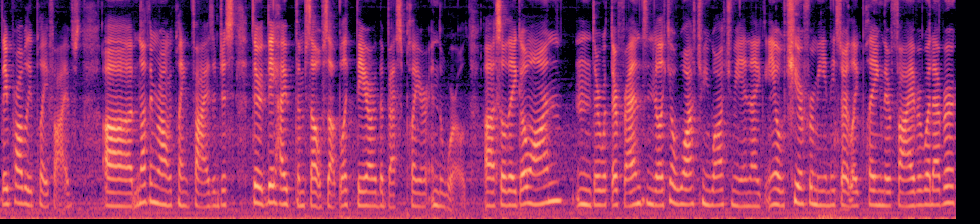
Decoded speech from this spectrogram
They probably play fives. Uh, nothing wrong with playing fives. I'm just they they hype themselves up like they are the best player in the world. Uh, so they go on and they're with their friends and they're like, yo, watch me, watch me, and like you know cheer for me, and they start like playing their five or whatever.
